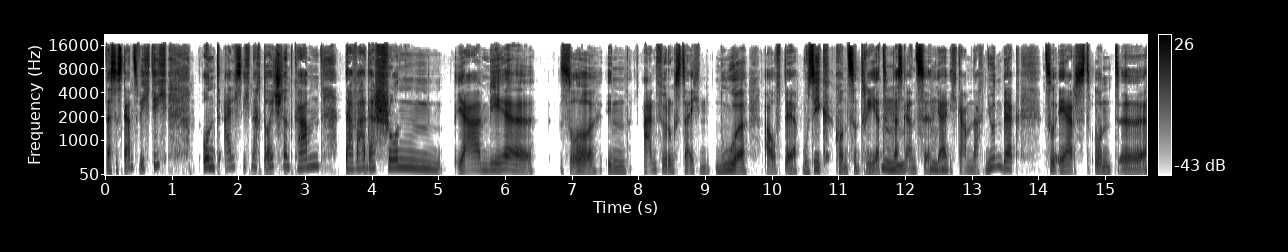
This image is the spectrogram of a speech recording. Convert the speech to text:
Das ist ganz wichtig. Und als ich nach Deutschland kam, da war das schon, ja, mehr so in Anführungszeichen nur auf der Musik konzentriert, mhm. das Ganze. Mhm. Ja, ich kam nach Nürnberg zuerst und äh,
